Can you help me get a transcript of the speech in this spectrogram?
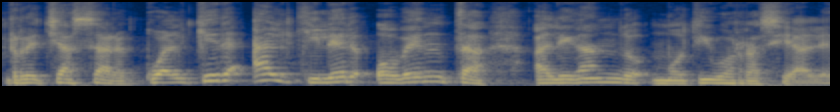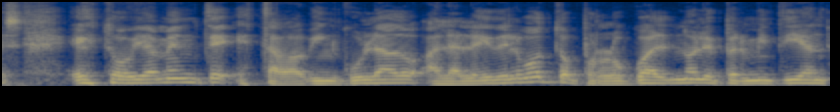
rechazar cualquier alquiler o venta alegando motivos raciales. Esto obviamente estaba vinculado a la ley del voto, por lo cual no le permitían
